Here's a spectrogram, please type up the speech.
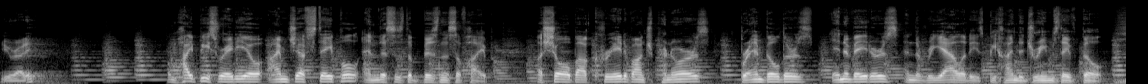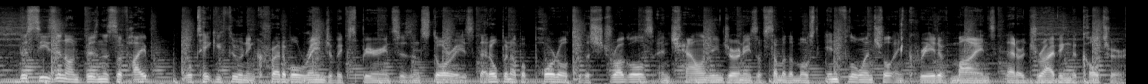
you ready? From Hypebeast Radio, I'm Jeff Staple, and this is The Business of Hype, a show about creative entrepreneurs, brand builders, innovators, and the realities behind the dreams they've built. This season on Business of Hype, we'll take you through an incredible range of experiences and stories that open up a portal to the struggles and challenging journeys of some of the most influential and creative minds that are driving the culture.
